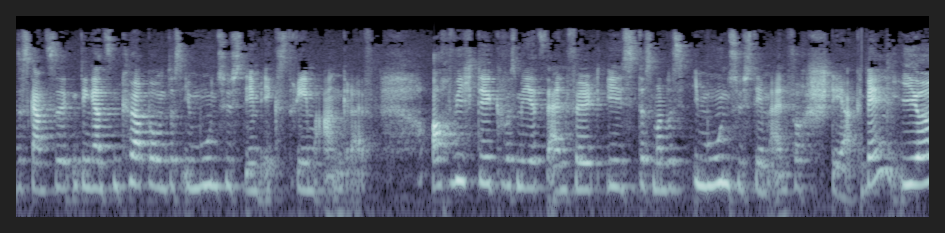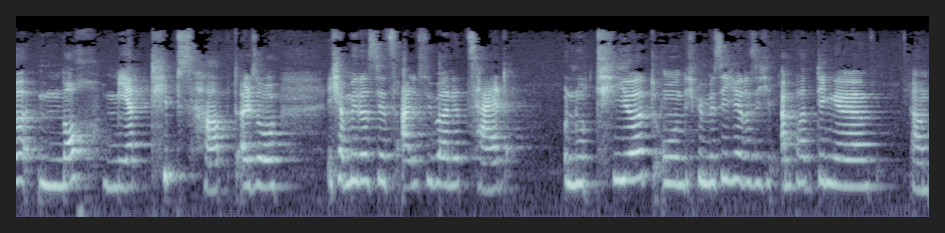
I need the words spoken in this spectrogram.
das ganze, den ganzen Körper und das Immunsystem extrem angreift. Auch wichtig, was mir jetzt einfällt, ist, dass man das Immunsystem einfach stärkt. Wenn ihr noch mehr Tipps habt, also ich habe mir das jetzt alles über eine Zeit notiert und ich bin mir sicher, dass ich ein paar Dinge ähm,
